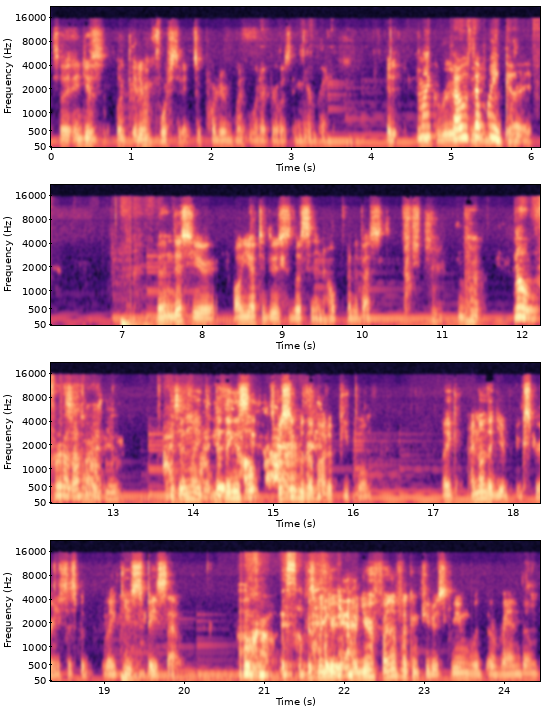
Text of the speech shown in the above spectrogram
So it just like it enforced it. It supported whatever was in your brain. It I'm like, that was it in definitely good. But then this year, all you have to do is listen and hope for the best. but No, for real, It's that's what I do. I Because then, like, I the thing is, hope that I especially with a lot of people, like, I know that you've experienced this, but like, you space out. Oh, girl, it's so Because when you're yeah. when you're in front of a computer screen with a random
